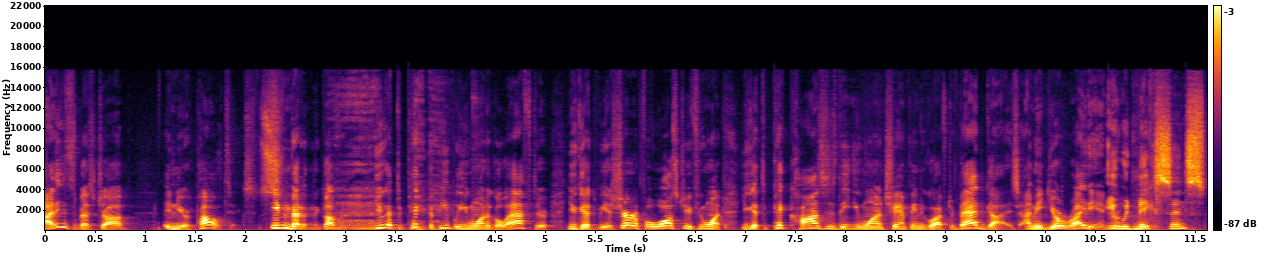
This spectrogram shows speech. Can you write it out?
I think it's the best job in New York politics, even better than the governor. You get to pick the people you want to go after. You get to be a sheriff of Wall Street if you want. You get to pick causes that you want to champion to go after bad guys. I mean, you're right, Andrew. It would make sense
